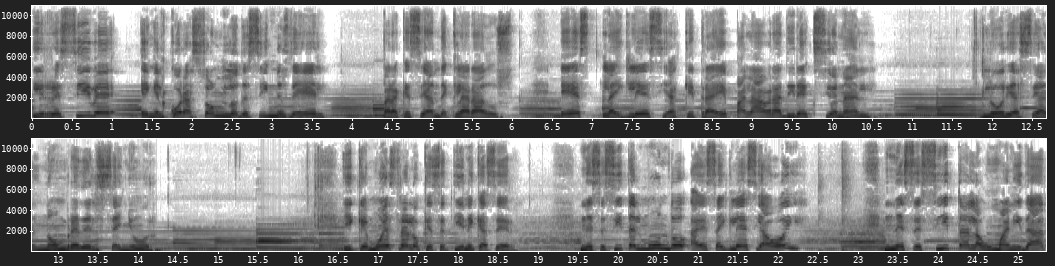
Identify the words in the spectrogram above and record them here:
Y recibe en el corazón los designios de Él para que sean declarados. Es la iglesia que trae palabra direccional. Gloria sea el nombre del Señor. Y que muestra lo que se tiene que hacer. ¿Necesita el mundo a esa iglesia hoy? ¿Necesita la humanidad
